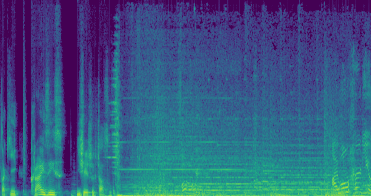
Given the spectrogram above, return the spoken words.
Taki Crysis dzisiejszych czasów. I won't hurt you.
